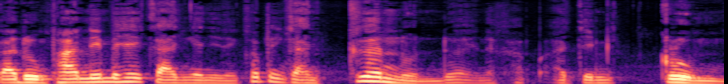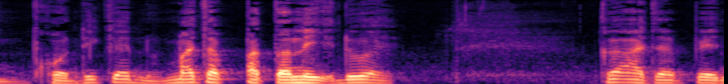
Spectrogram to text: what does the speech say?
กระดุมพันนี้ไม่ใช่การเงินอย่างเดียวก็เป็นการเกื้อหนุนด้วยนะครับ อาจจะมีกลุ่มคนที่เกื้อหนุน มาจากปัตตานีด้วย ก็อาจจะเป็น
